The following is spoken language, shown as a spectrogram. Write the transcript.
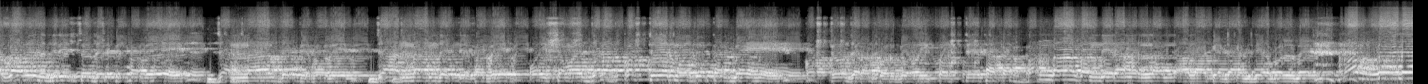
আযাবের দৃশ্য দেখতে পাবে, জান্নাত দেখতে পাবে, জাহান্নাম দেখতে পাবে। ওই সময় যারা কষ্টের মধ্যে থাকবে, কষ্ট যারা করবে, ওই কষ্টে থাকা বান্দা বান্দিরা আল্লাহ তাআলাকে ডাক দিয়ে বলবে, রব্বানা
